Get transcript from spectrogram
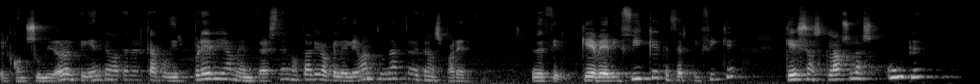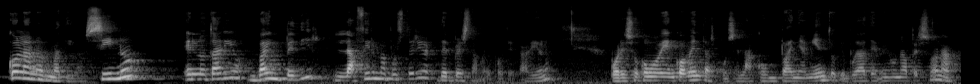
el consumidor, el cliente va a tener que acudir previamente a este notario a que le levante un acta de transparencia. Es decir, que verifique, que certifique que esas cláusulas cumplen con la normativa. Si no, el notario va a impedir la firma posterior del préstamo hipotecario. ¿no? Por eso, como bien comentas, pues el acompañamiento que pueda tener una persona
